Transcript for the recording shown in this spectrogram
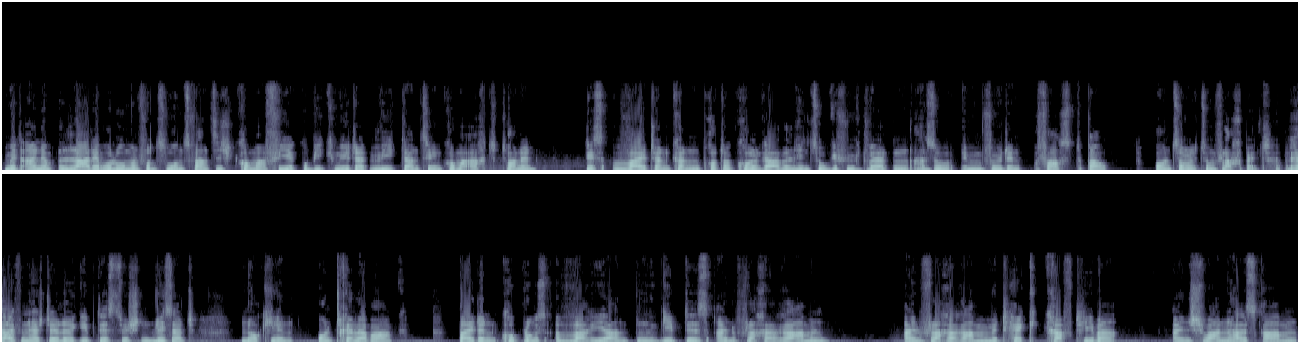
Mit einem Ladevolumen von 22,4 Kubikmeter wiegt dann 10,8 Tonnen. Des Weiteren können Protokollgabeln hinzugefügt werden, also für den Forstbau. Und zurück zum Flachbett. Reifenhersteller gibt es zwischen Blizzard, Nokian und Trelleborg. Bei den Kupplungsvarianten gibt es ein flacher Rahmen, ein flacher Rahmen mit Heckkraftheber, ein Schwanenhalsrahmen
